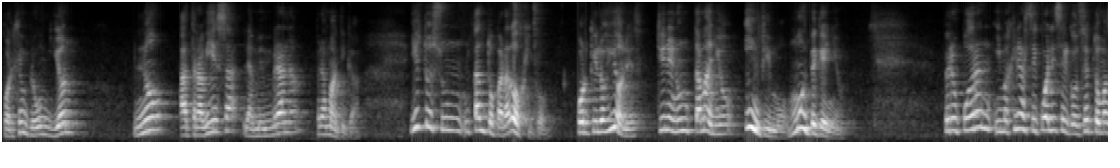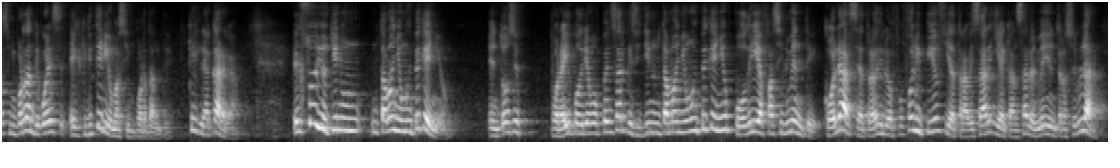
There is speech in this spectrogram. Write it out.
por ejemplo un ion, no atraviesa la membrana plasmática. Y esto es un tanto paradójico, porque los iones tienen un tamaño ínfimo, muy pequeño. Pero podrán imaginarse cuál es el concepto más importante, cuál es el criterio más importante, que es la carga. El sodio tiene un, tamaño muy pequeño, entonces por ahí podríamos pensar que si tiene un tamaño muy pequeño podría fácilmente colarse a través de los fosfolípidos y atravesar y alcanzar el medio intracelular.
